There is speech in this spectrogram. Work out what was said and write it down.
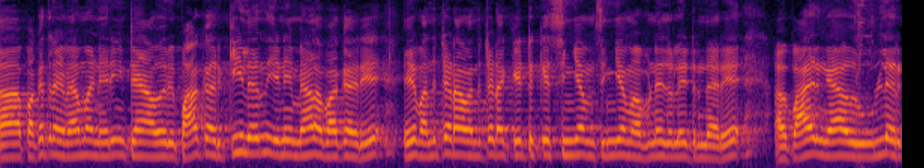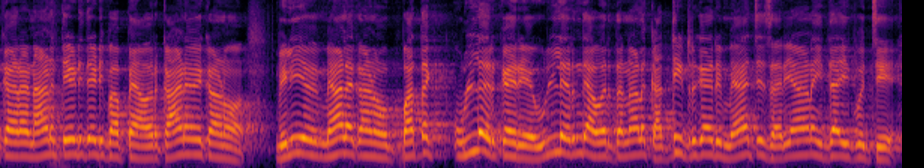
பக்கத்தில் வேமா நெருங்கிட்டேன். அவர் பார்க்காரு. கீழேருந்து என்னை மேலே பார்க்காரு. ஏ வந்துட்டடா வந்துட்டடா கேட்டுக்க சிங்கம் சிங்கம் அப்படின்னு சொல்லிட்டு இருந்தாரு. அவர் பாருங்க அவர் உள்ளே இருக்காரா? நானும் தேடி தேடி பார்ப்பேன். அவர் காணவே காணும். வெளியே மேலே காணும். பார்த்தா உள்ளே இருக்காரு. உள்ளே இருந்து அவர் தன்னால் கத்திட்டு இருக்காரு. மேட்ச்சு சரியான இதாகி போச்சு.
